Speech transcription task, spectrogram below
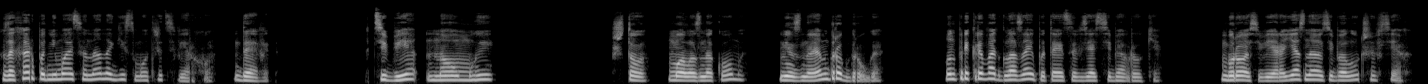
Захар поднимается на ноги и смотрит сверху. Дэвид. К тебе, но мы... Что, мало знакомы? Не знаем друг друга? Он прикрывает глаза и пытается взять себя в руки. Брось, Вера, я знаю тебя лучше всех.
